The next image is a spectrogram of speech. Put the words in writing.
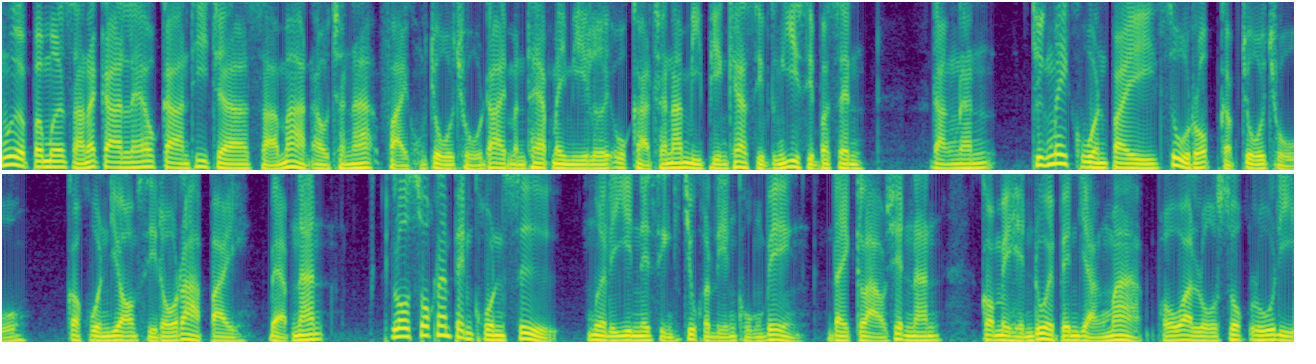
เมื่อประเมินสถานการณ์แล้วการที่จะสามารถเอาชนะฝ่ายของโจโฉได้มันแทบไม่มีเลยโอกาสชนะมีเพียงแค่ 10-20%ดังนั้นจึงไม่ควรไปสู้รบกับโจโฉก็ควรยอมสีโรราบไป แบบนั้น โลซกนั้นเป็นคนซื่อเมื่อได้ยินในสิ่งที่จุกะเหลียงขงเบ้งได้กล่าวเช่นนั้น ก็ไม่เห็นด้วยเป็นอย่างมาก เพราะว่าโลซกรู้ดี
